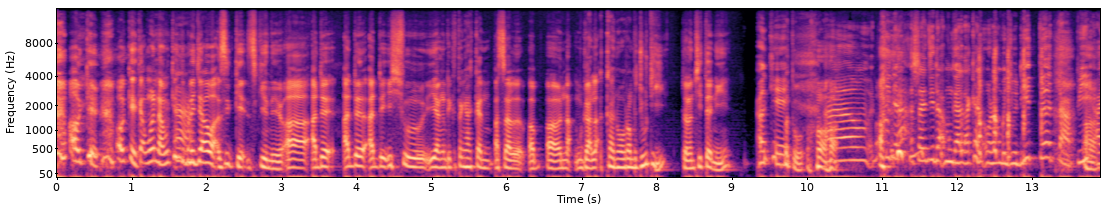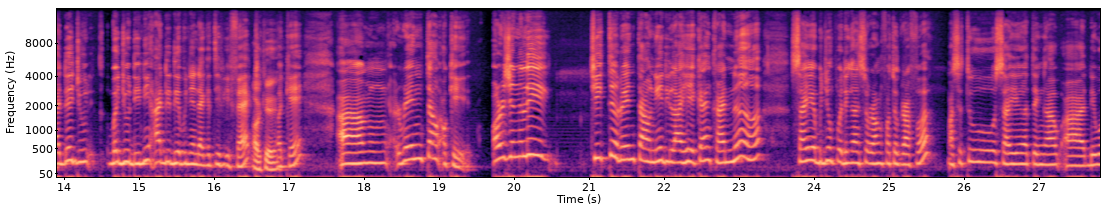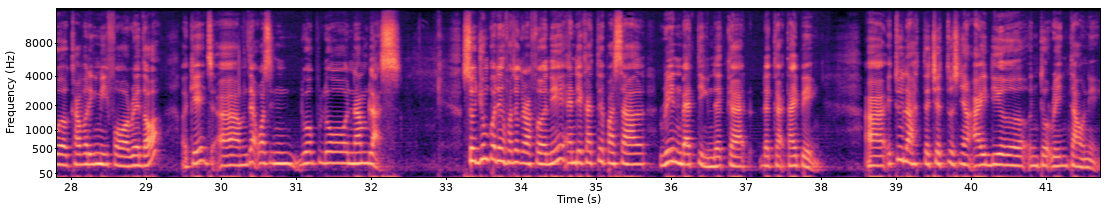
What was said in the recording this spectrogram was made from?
okay, okay Kak Mona mungkin ha. boleh jawab sikit sikit ni. Uh, ada ada ada isu yang diketengahkan pasal uh, uh, nak menggalakkan orang berjudi dalam cerita ni. Okay. Betul. um, tidak, saya tidak menggalakkan orang berjudi tetapi uh. ada ju- berjudi ni ada dia punya negative effect. Okay. Okay. Um, Raintown, okay. Originally cerita Raintown ni dilahirkan kerana saya berjumpa dengan seorang fotografer. Masa tu saya tengah uh, they were covering me for Redha. Okay, um, that was in 2016. So jumpa dengan fotografer ni and dia kata pasal rain betting dekat dekat Taiping. Uh, itulah tercetusnya idea untuk Raintown ni.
